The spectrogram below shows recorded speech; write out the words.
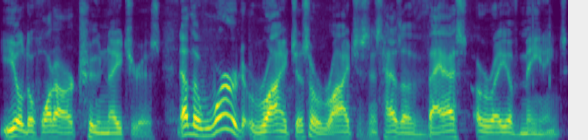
yield to what our true nature is. Now, the word righteous or righteousness has a vast array of meanings.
